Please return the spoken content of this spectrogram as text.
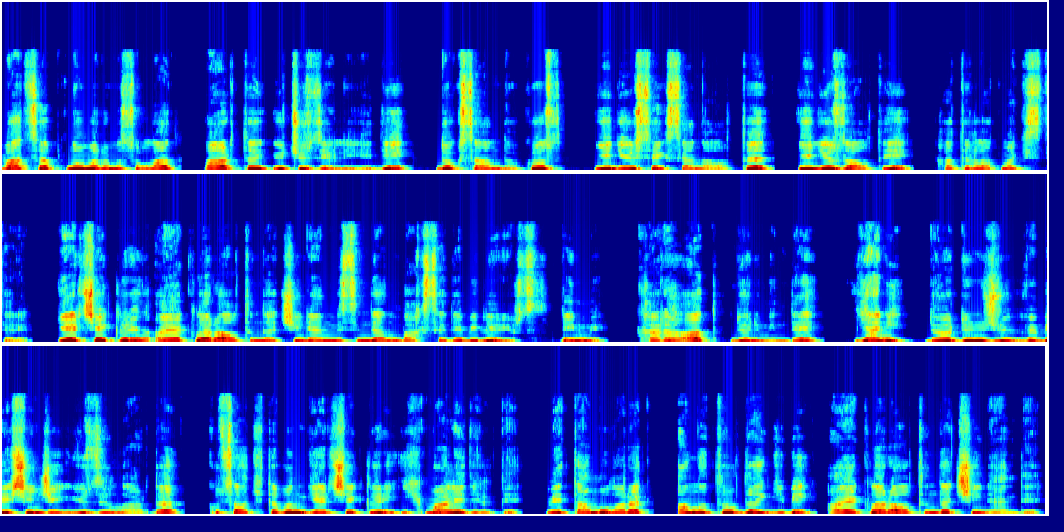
WhatsApp numaramız olan artı 357 99 786 706'yı hatırlatmak isterim. Gerçeklerin ayaklar altında çiğnenmesinden bahsedebiliriz değil mi? Kara At döneminde yani 4. ve 5. yüzyıllarda kutsal kitabın gerçekleri ihmal edildi ve tam olarak anlatıldığı gibi ayaklar altında çiğnendi.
